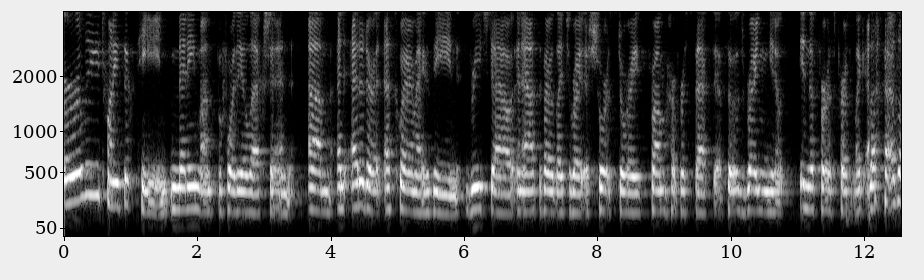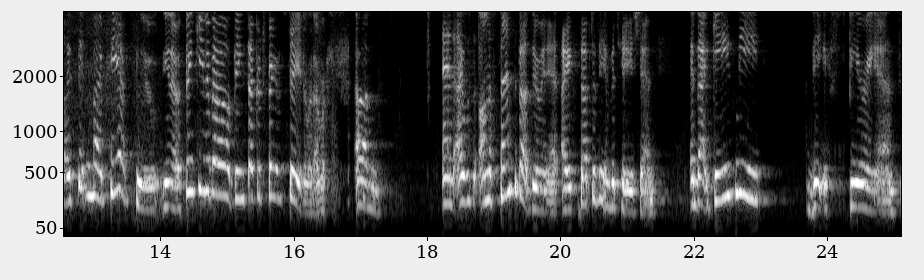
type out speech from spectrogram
early 2016, many months before the election, um, an editor at Esquire magazine reached out and asked if I would like to write a short story from her perspective. So it was writing, you know, in the first person, like as I, as I sit in my pantsuit, you know, thinking about being Secretary of State or whatever. Um, and I was on the fence about doing it. I accepted the invitation, and that gave me the experience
